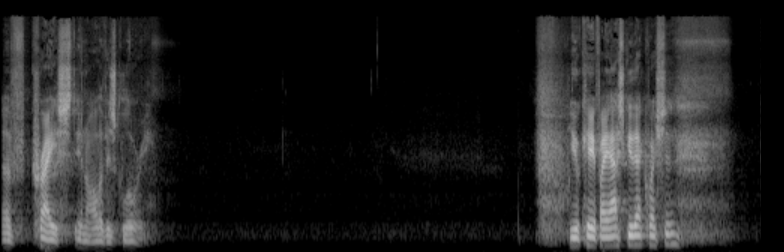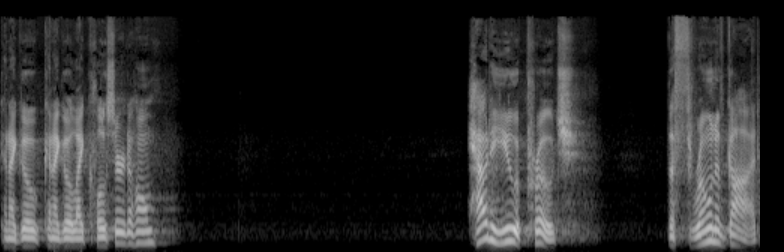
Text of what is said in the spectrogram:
of Christ in all of his glory? You okay if I ask you that question? Can I go can I go like closer to home? How do you approach the throne of God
